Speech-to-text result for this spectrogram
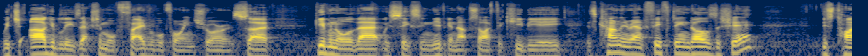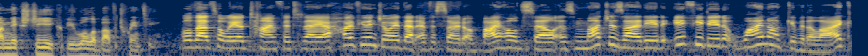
which arguably is actually more favourable for insurers. So given all that, we see significant upside for QBE. It's currently around $15 a share. This time next year, it could be well above 20. Well, that's all we have time for today. I hope you enjoyed that episode of Buy, Hold, Sell as much as I did. If you did, why not give it a like?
